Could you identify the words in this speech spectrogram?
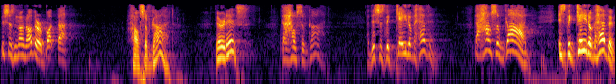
This is none other but the house of God. There it is. The house of God. And this is the gate of heaven. The house of God is the gate of heaven.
